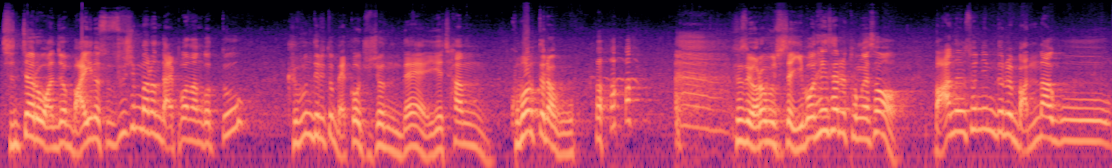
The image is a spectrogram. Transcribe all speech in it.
진짜로 완전 마이너스 수십만 원 날 뻔한 것도 그분들이 또 메꿔 주셨는데 이게 참 고맙더라고. 그래서 여러분 진짜 이번 행사를 통해서 많은 손님들을 만나고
